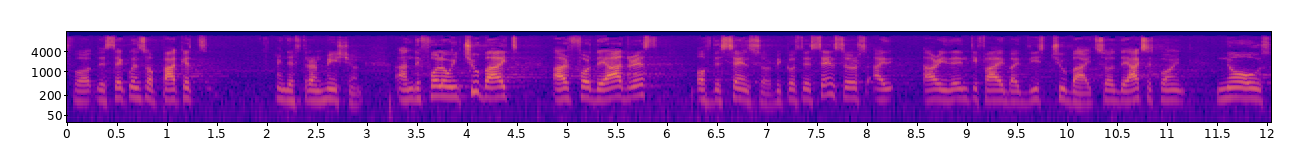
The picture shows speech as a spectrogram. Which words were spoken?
for the sequence of packets in this transmission. And the following two bytes are for the address of the sensor, because the sensors are identified by these two bytes. So the access point knows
